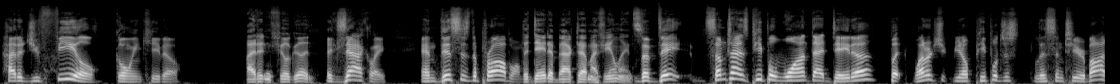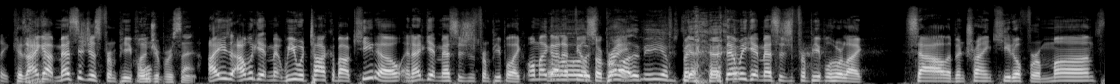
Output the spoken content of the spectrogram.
how did you feel going keto? I didn't feel good. Exactly. And this is the problem. The data backed up my feelings. the date sometimes people want that data but why don't you you know people just listen to your body because i got messages from people 100%. I used, I would get we would talk about keto and I'd get messages from people like, "Oh my god, I Oh, feel so great." bothered me. I'm- But, but then we get messages from people who are like, "Sal, I've been trying keto for a month.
